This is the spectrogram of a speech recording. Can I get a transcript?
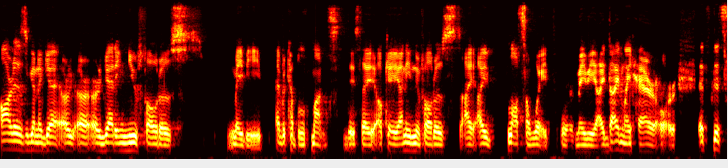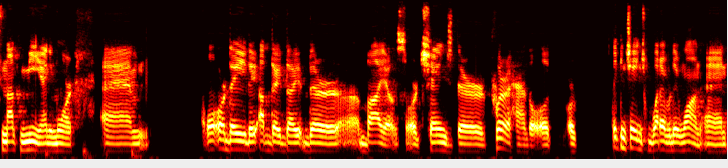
artists are going to get are, are, are getting new photos maybe every couple of months they say okay i need new photos i, I lost some weight or maybe i dyed my hair or it's, it's not me anymore um, or, or they they update the, their uh, bios or change their Twitter handle or, or they can change whatever they want. And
